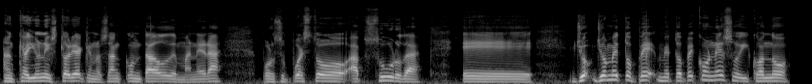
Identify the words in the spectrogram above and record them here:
aunque hay una historia que nos han contado de manera, por supuesto, absurda, eh, yo, yo me, topé, me topé con eso y cuando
